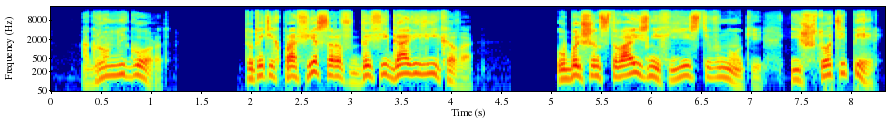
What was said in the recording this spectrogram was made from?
— огромный город. Тут этих профессоров дофига великого. У большинства из них есть внуки. И что теперь?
